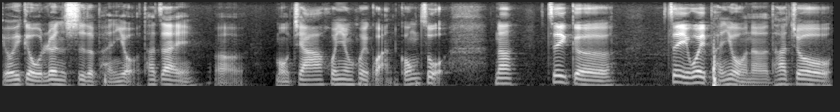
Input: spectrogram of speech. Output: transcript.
有一个我认识的朋友，他在呃某家婚宴会馆工作。那这个这一位朋友呢，他就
